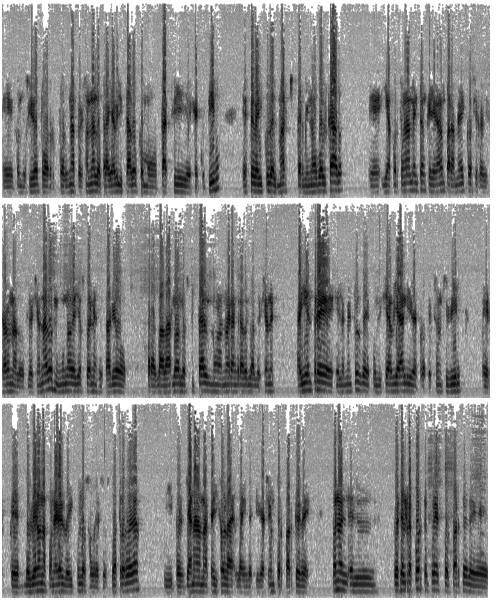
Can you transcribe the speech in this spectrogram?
eh, conducido por, por una persona, lo traía habilitado como taxi ejecutivo. Este vehículo, el March, terminó volcado eh, y afortunadamente, aunque llegaron paramédicos y revisaron a los lesionados, ninguno de ellos fue necesario trasladarlo al hospital, no, no eran graves las lesiones. Ahí entre elementos de policía vial y de protección civil, este, volvieron a poner el vehículo sobre sus cuatro ruedas y pues ya nada más se hizo la, investigación por parte de, bueno, el, pues el reporte pues por parte de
